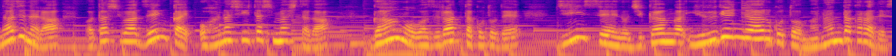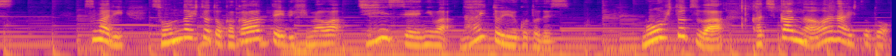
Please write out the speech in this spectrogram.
なぜなら、私は前回お話しいたしましたが、癌を患ったことで人生の時間が有限であることを学んだからです。つまり、そんな人と関わっている暇は人生にはないということです。もう一つは価値観の合わない人と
